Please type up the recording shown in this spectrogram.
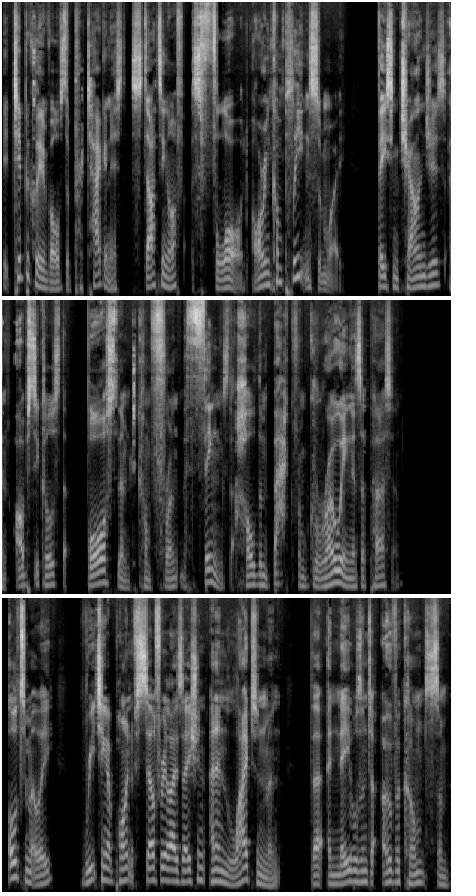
It typically involves the protagonist starting off as flawed or incomplete in some way, facing challenges and obstacles that force them to confront the things that hold them back from growing as a person. Ultimately, reaching a point of self realization and enlightenment that enables them to overcome some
